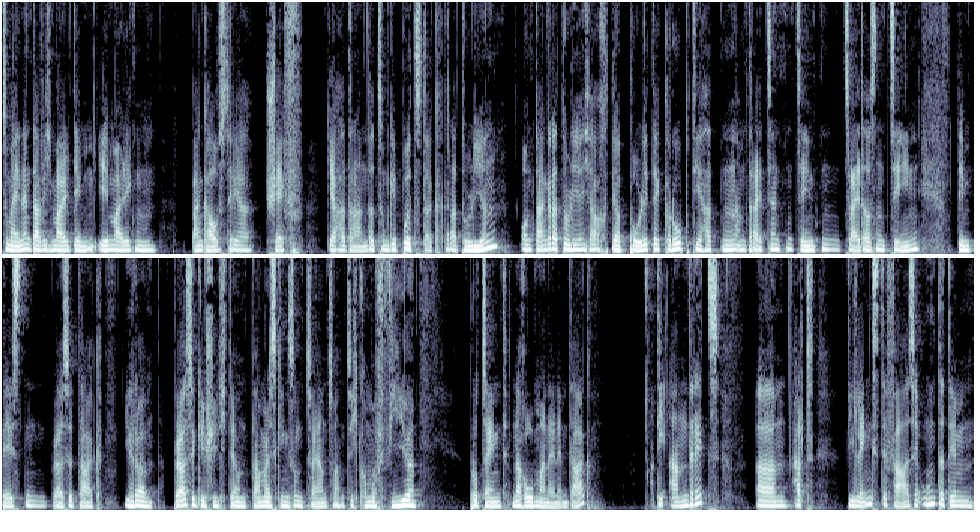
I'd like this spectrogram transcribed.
Zum einen darf ich mal dem ehemaligen Bank Austria-Chef Gerhard Rander zum Geburtstag gratulieren. Und dann gratuliere ich auch der Polytech Group. Die hatten am 13.10.2010 den besten Börsetag ihrer Börsegeschichte. Und damals ging es um 22,4 Prozent nach oben an einem Tag. Die Andretz ähm, hat die längste Phase unter dem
